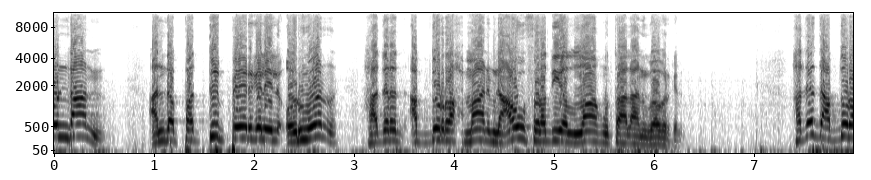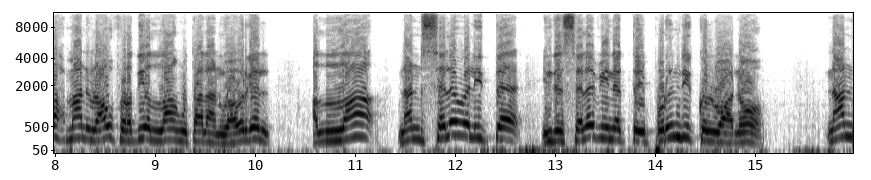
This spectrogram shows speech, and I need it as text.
கொண்டான். அந்த பத்து பேர்களில் ஒருவர் ஹதரத் அப்துல் ரஹ்மான் அவுஃப் ரதியல்லாஹு தஆலா அன்ஹு அவர்கள். ஹதரத் அப்துல் ரஹ்மான் ரவுஃப் ரதி அல்லாஹு தாலானு அவர்கள் அல்லாஹ் நான் செலவழித்த இந்த செலவினத்தை பொருந்திக் கொள்வானோ? நான்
